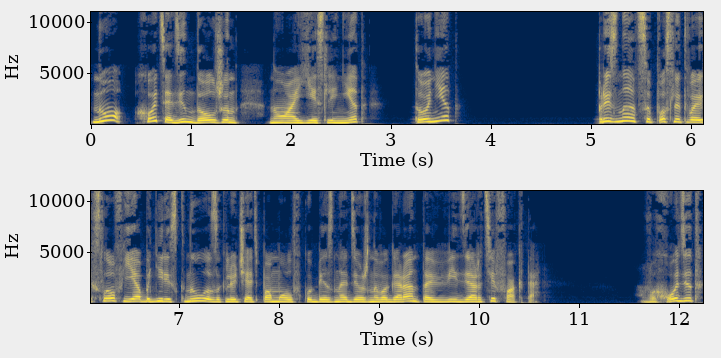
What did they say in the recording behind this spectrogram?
но хоть один должен. Ну а если нет, то нет». Признаться, после твоих слов я бы не рискнула заключать помолвку без надежного гаранта в виде артефакта. Выходит,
